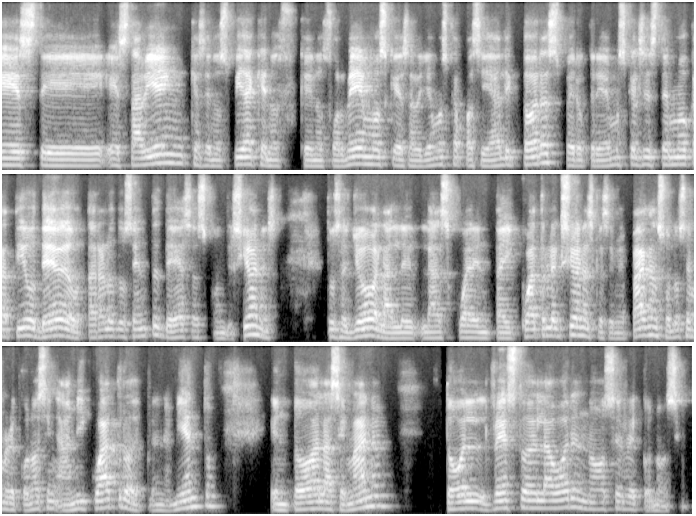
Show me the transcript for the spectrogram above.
este, está bien que se nos pida que nos, que nos formemos, que desarrollemos capacidades lectoras, pero creemos que el sistema educativo debe dotar a los docentes de esas condiciones. Entonces yo las 44 lecciones que se me pagan solo se me reconocen a mí cuatro de planeamiento en toda la semana. Todo el resto de labores no se reconocen.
